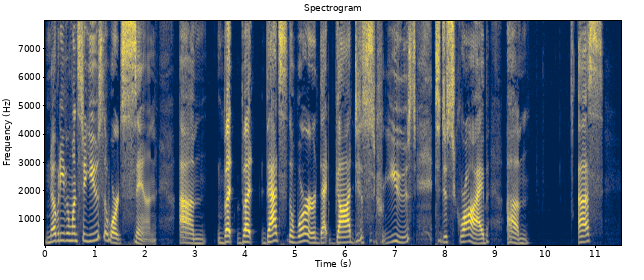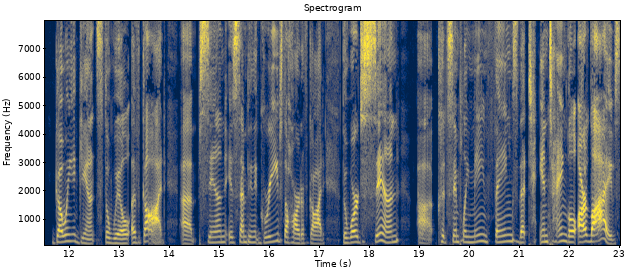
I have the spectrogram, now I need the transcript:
nobody even wants to use the word sin. Um, but but that's the word that God dis- used to describe um, us going against the will of God. Uh, sin is something that grieves the heart of God. The word sin uh, could simply mean things that t- entangle our lives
